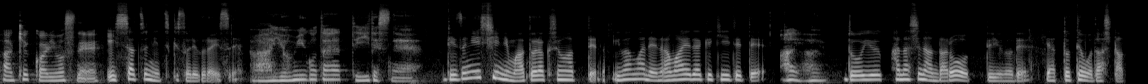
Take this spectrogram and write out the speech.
あ結構ありますね。一冊につきそれぐらいですね。あ読み応えあっていいですねディズニーシーにもアトラクションあって今まで名前だけ聞いててはいはい。どういう話なんだろうっていうのでやっと手を出したっ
